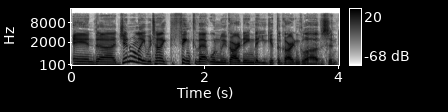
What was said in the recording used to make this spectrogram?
And uh, generally, we like to think that when we're gardening, that you get the garden gloves and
